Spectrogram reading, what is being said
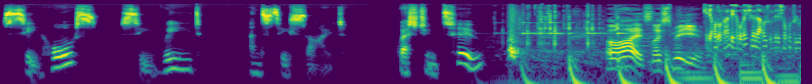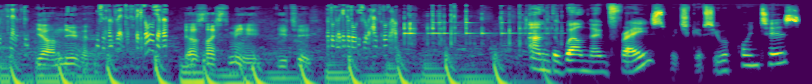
Seahorse, seaweed, and seaside. Question two. Oh, hi, it's nice to meet you. Yeah, I'm new here. Yeah, it's nice to meet you. You too. And the well known phrase, which gives you a point, is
